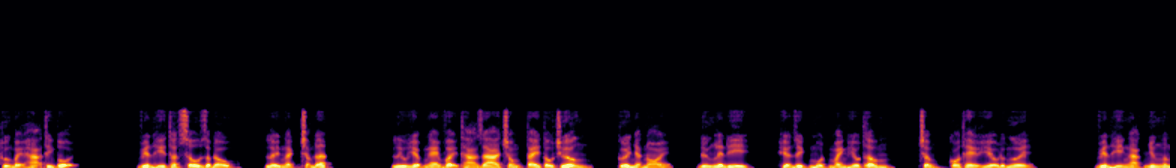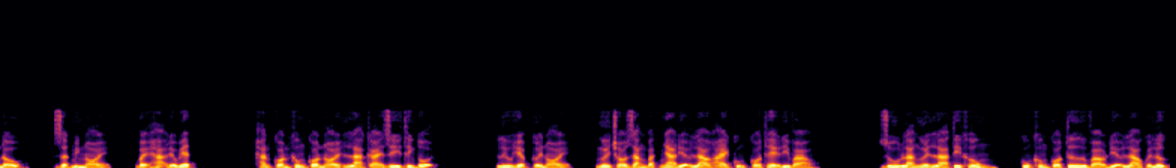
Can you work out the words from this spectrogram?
hướng bệ hạ thỉnh tội. Viên hy thật sâu dập đầu, lấy ngạch chạm đất. Lưu hiệp nghe vậy thả ra trong tay tấu trương cười nhạt nói, đứng lên đi hiện dịch một mảnh hiếu tâm, chấm có thể hiểu được ngươi. Viên hy ngạc nhưng ngầm đầu, giật mình nói, bệ hạ đều biết. Hắn còn không có nói là cái gì thỉnh tội. Lưu hiệp cười nói, ngươi cho rằng bắt nha địa lao ai cũng có thể đi vào. Dù là ngươi là ti không, cũng không có tư vào địa lao quyền lực,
